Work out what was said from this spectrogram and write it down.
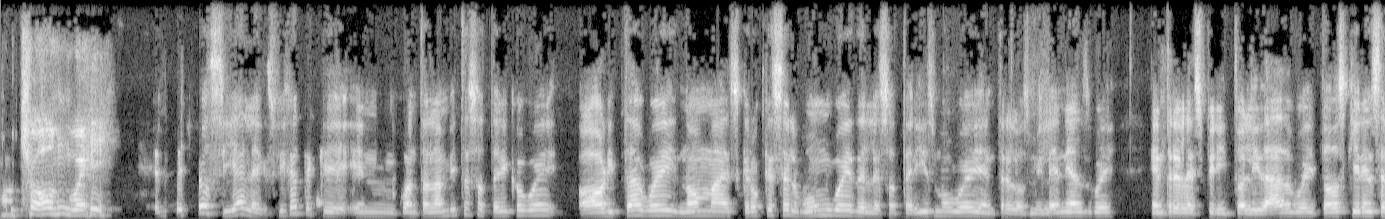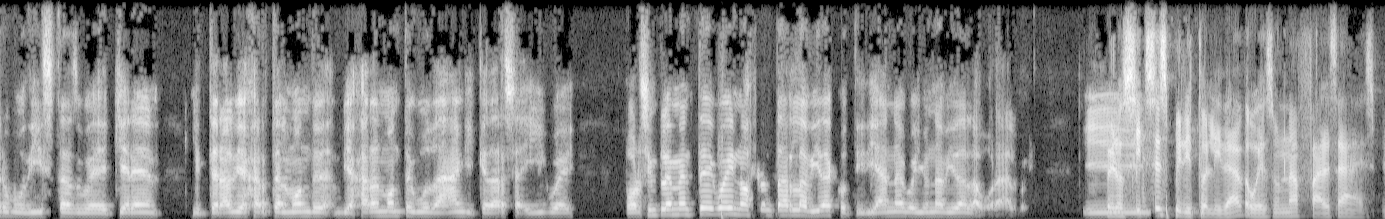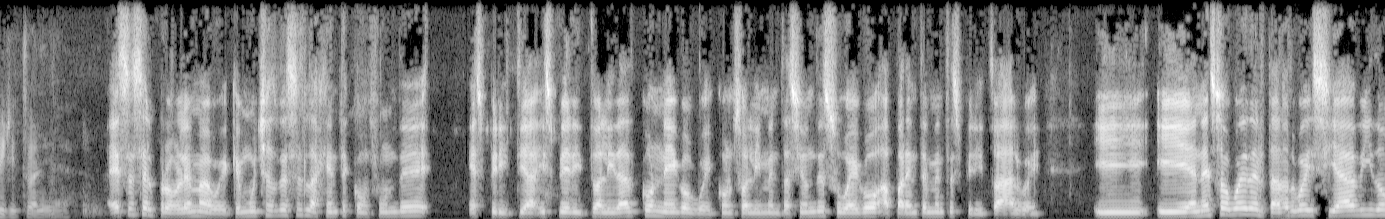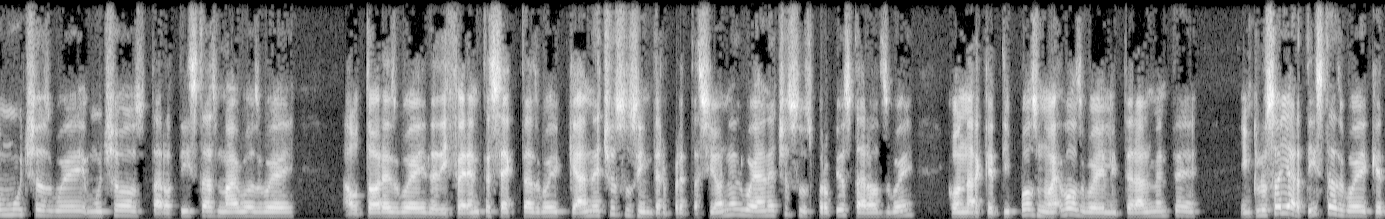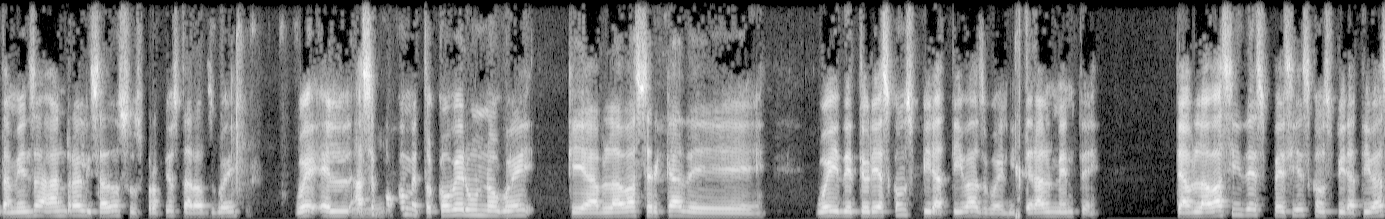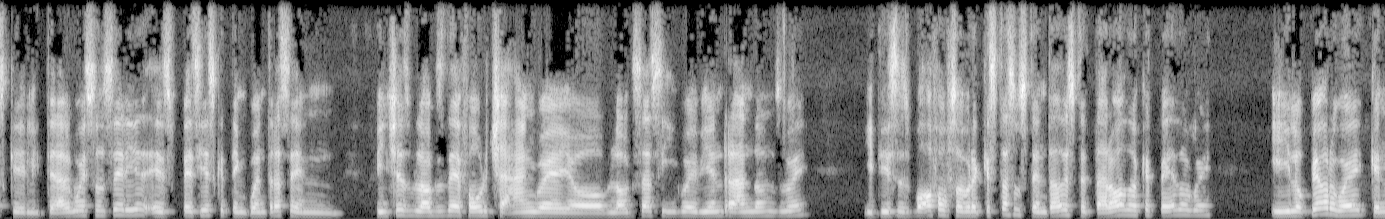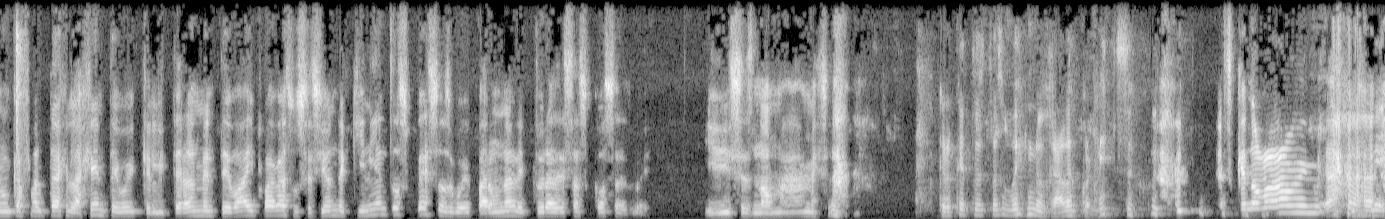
Muchón, güey. De hecho, sí, Alex. Fíjate que en cuanto al ámbito esotérico, güey, ahorita, güey, no más, creo que es el boom, güey, del esoterismo, güey, entre los millennials, güey, entre la espiritualidad, güey. Todos quieren ser budistas, güey, quieren literal viajarte al monte, viajar al monte Wudang y quedarse ahí, güey. Por simplemente, güey, no afrontar la vida cotidiana, güey, una vida laboral, güey. Pero sí es espiritualidad o es una falsa espiritualidad. Ese es el problema, güey, que muchas veces la gente confunde espiritualidad con ego, güey, con su alimentación de su ego aparentemente espiritual, güey. Y, y en eso, güey, del tarot, güey, sí ha habido muchos, güey, muchos tarotistas, magos, güey, autores, güey, de diferentes sectas, güey, que han hecho sus interpretaciones, güey, han hecho sus propios tarots, güey, con arquetipos nuevos, güey, literalmente Incluso hay artistas, güey, que también han realizado sus propios tarots, güey. Güey, el, hace poco me tocó ver uno, güey, que hablaba acerca de, güey, de teorías conspirativas, güey, literalmente. Te hablaba así de especies conspirativas que literal, güey, son series, especies que te encuentras en pinches blogs de 4chan, güey, o blogs así, güey, bien randoms, güey. Y dices, bofo, ¿sobre qué está sustentado este tarot qué pedo, güey? Y lo peor, güey, que nunca falta la gente, güey, que literalmente va y paga su sesión de 500 pesos, güey, para una lectura de esas cosas, güey. Y dices, no mames. Creo que tú estás muy enojado con eso. es que no mames, güey.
